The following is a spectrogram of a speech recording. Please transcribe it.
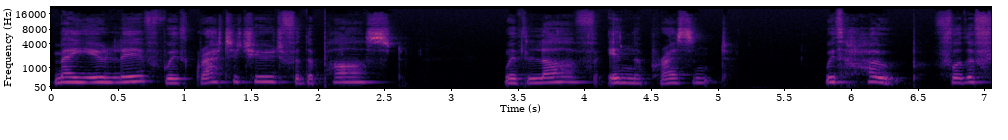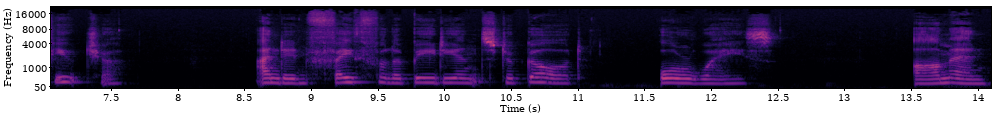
May you live with gratitude for the past, with love in the present, with hope for the future, and in faithful obedience to God always. Amen.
